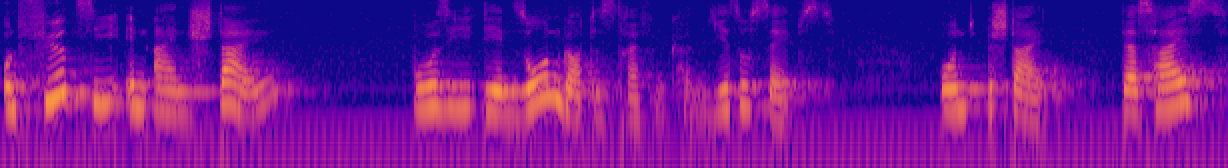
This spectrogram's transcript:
und führt sie in einen Stall, wo sie den Sohn Gottes treffen können, Jesus selbst. Und Stall. Das heißt,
